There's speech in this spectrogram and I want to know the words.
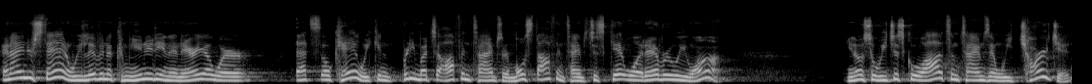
And I understand we live in a community in an area where that's okay. We can pretty much oftentimes, or most oftentimes, just get whatever we want. You know, so we just go out sometimes and we charge it.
